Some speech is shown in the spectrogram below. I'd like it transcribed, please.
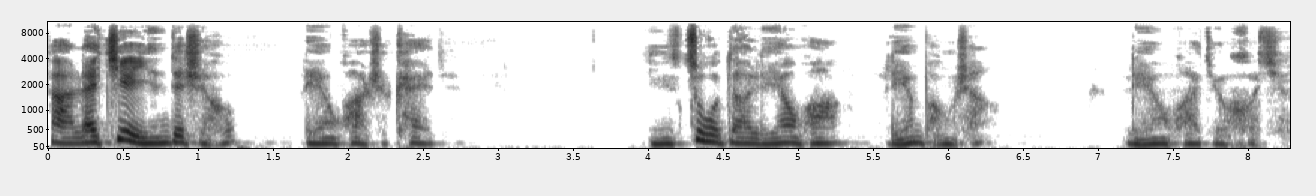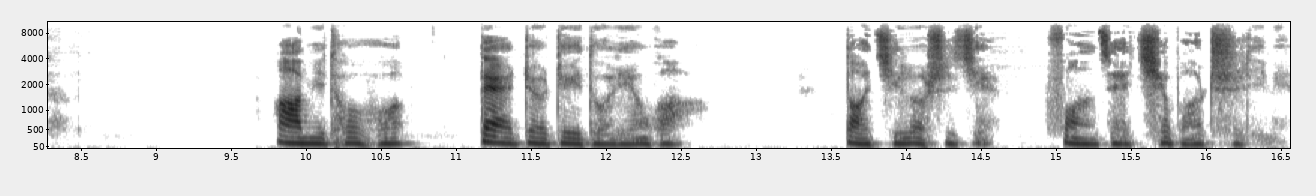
啊，来戒淫的时候，莲花是开的。你坐到莲花莲蓬上，莲花就合起来了。阿弥陀佛带着这朵莲花到极乐世界，放在七宝池里面。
